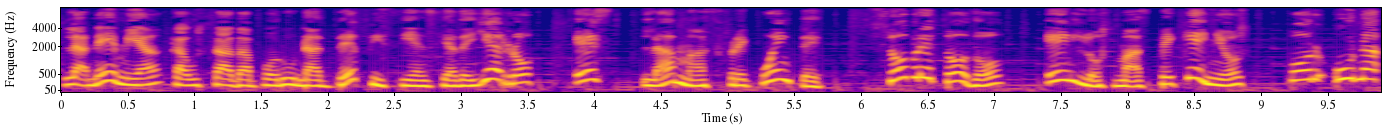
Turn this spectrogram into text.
La anemia causada por una deficiencia de hierro es la más frecuente, sobre todo en los más pequeños por una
